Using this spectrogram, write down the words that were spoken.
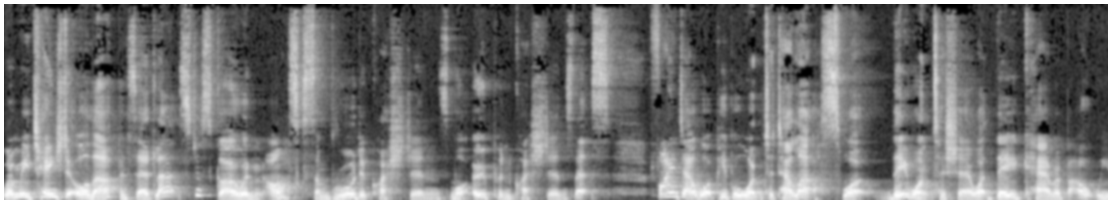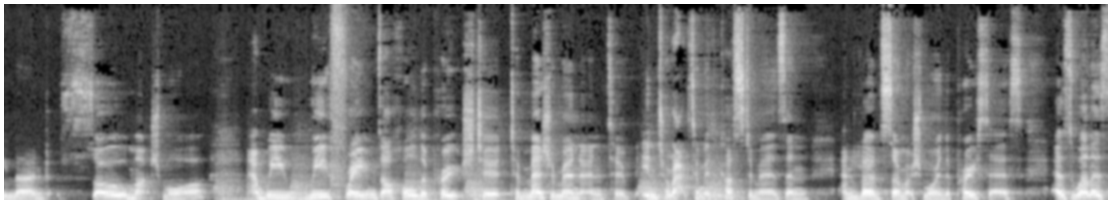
when we changed it all up and said, let's just go and ask some broader questions, more open questions, let's find out what people want to tell us, what they want to share, what they care about, we learned so much more. And we reframed our whole approach to, to measurement and to interacting with customers and, and learned so much more in the process, as well as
